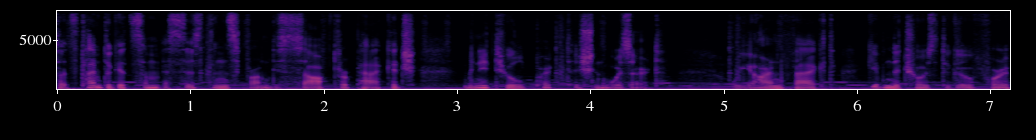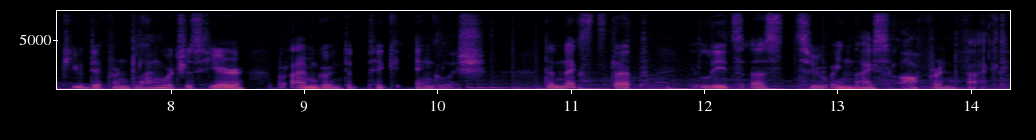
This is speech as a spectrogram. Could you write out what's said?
So it's time to get some assistance from the software package Minitool Partition Wizard. We are in fact given the choice to go for a few different languages here, but I'm going to pick English. The next step leads us to a nice offer in fact.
